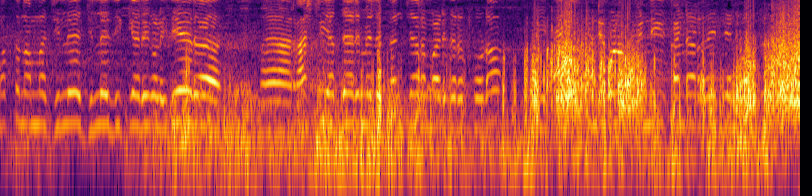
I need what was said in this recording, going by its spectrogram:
ಮತ್ತು ನಮ್ಮ ಜಿಲ್ಲೆ ಜಿಲ್ಲಾಧಿಕಾರಿಗಳು ಇದೇ ರ- ಆ, ರಾಷ್ಟ್ರೀಯ ಹೆದ್ದಾರಿ ಮೇಲೆ ಸಂಚಾರ ಮಾಡಿದರೂ ಕೂಡ ಈ ತೆಂಗು ಗುಂಡಿಗಳು ಕಣ್ಣಿಗೆ ಕಂಡರ ರೀತಿಯಲ್ಲಿ ವರ್ತಿಸಬೇಕು.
